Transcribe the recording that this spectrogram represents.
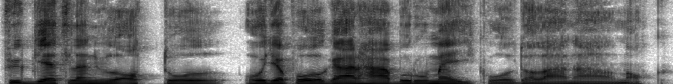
függetlenül attól, hogy a polgárháború melyik oldalán állnak.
